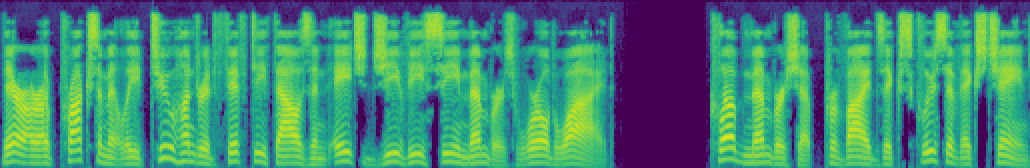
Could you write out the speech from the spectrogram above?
There are approximately 250,000 HGVC members worldwide. Club membership provides exclusive exchange,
